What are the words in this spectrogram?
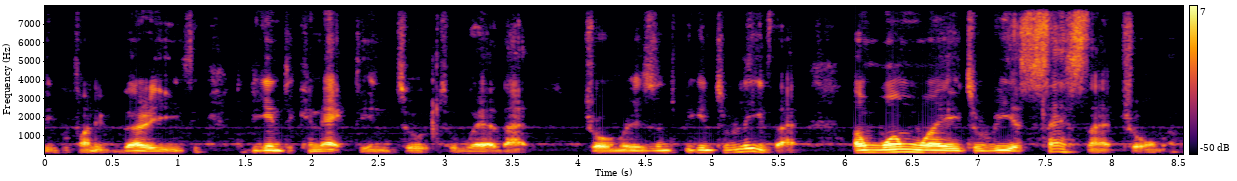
people find it very easy to begin to connect into to where that trauma is and to begin to relieve that. And one way to reassess that trauma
